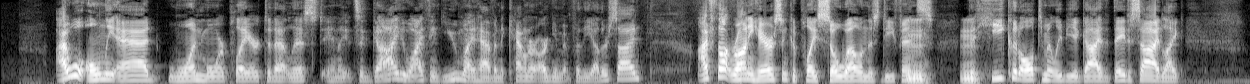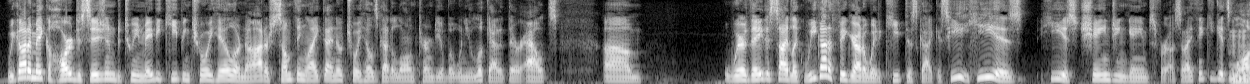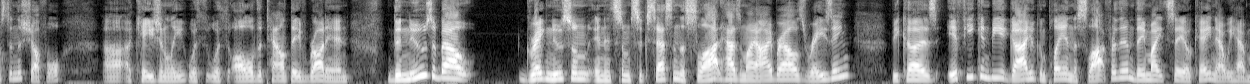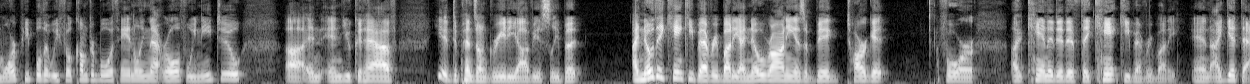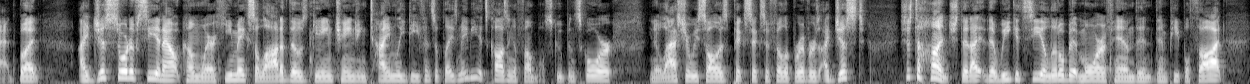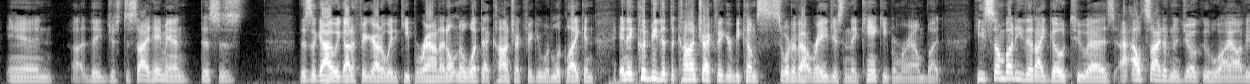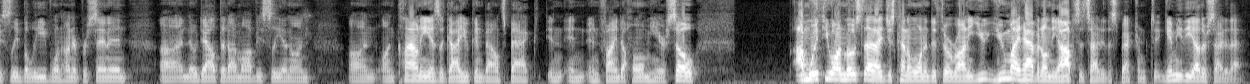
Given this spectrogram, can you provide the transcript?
I will only add one more player to that list, and it's a guy who I think you might have a counter argument for the other side. I've thought Ronnie Harrison could play so well in this defense mm, mm. that he could ultimately be a guy that they decide like we got to make a hard decision between maybe keeping Troy Hill or not, or something like that. I know Troy Hill's got a long term deal, but when you look at it, they're outs. Um, where they decide like we got to figure out a way to keep this guy because he he is he is changing games for us, and I think he gets mm-hmm. lost in the shuffle uh, occasionally with with all of the talent they've brought in. The news about Greg Newsome and some success in the slot has my eyebrows raising because if he can be a guy who can play in the slot for them, they might say, okay, now we have more people that we feel comfortable with handling that role if we need to, uh, and and you could have. Yeah, it depends on Greedy, obviously, but I know they can't keep everybody. I know Ronnie is a big target for a candidate if they can't keep everybody, and I get that, but I just sort of see an outcome where he makes a lot of those game changing, timely defensive plays. Maybe it's causing a fumble, scoop and score. You know, last year we saw his pick six of Philip Rivers. I just, it's just a hunch that I that we could see a little bit more of him than than people thought, and uh, they just decide, hey man, this is this is a guy we got to figure out a way to keep around. I don't know what that contract figure would look like, and and it could be that the contract figure becomes sort of outrageous and they can't keep him around. But he's somebody that I go to as outside of Njoku, who I obviously believe 100% in. Uh, no doubt that I'm obviously in on on on Clowney as a guy who can bounce back and and, and find a home here. So. I'm with you on most of that. I just kind of wanted to throw Ronnie. You you might have it on the opposite side of the spectrum. Give me the other side of that.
